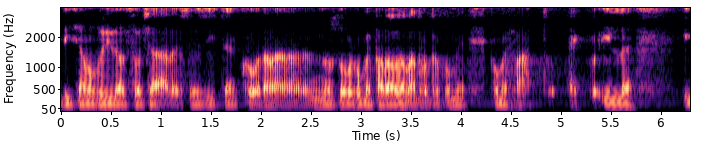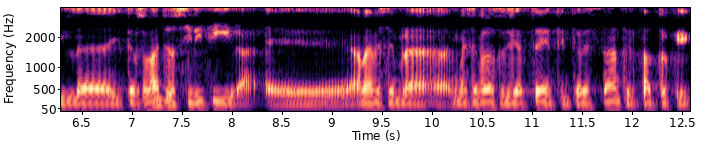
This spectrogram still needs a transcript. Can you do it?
diciamo così, dal sociale, se esiste ancora, non solo come parola ma proprio come, come fatto. Ecco, il, il, il personaggio si ritira. A me mi, sembra, mi è sembrato divertente, interessante il fatto che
